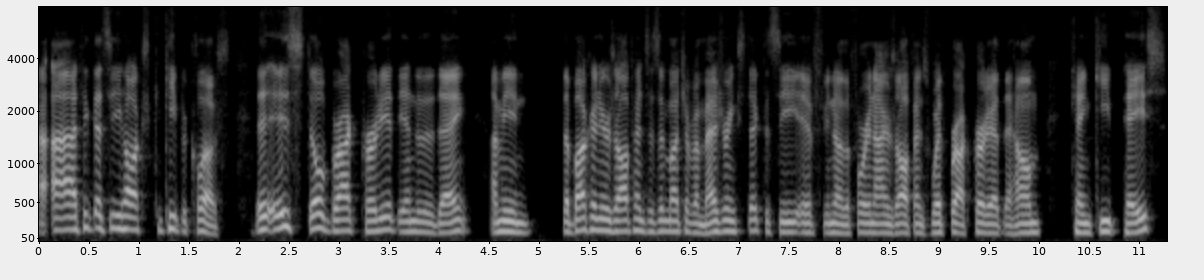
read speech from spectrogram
I, I think that Seahawks can keep it close. It is still Brock Purdy at the end of the day. I mean, the Buccaneers offense isn't much of a measuring stick to see if, you know, the 49ers offense with Brock Purdy at the helm can keep pace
